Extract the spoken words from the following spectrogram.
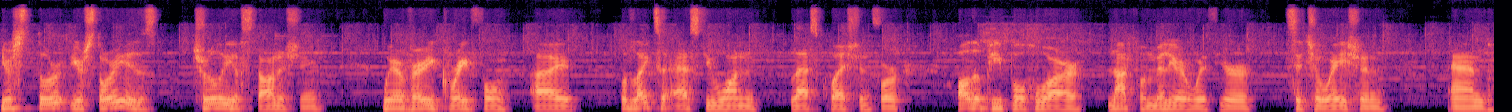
Your story, your story is truly astonishing. We are very grateful. I would like to ask you one last question for all the people who are not familiar with your situation and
